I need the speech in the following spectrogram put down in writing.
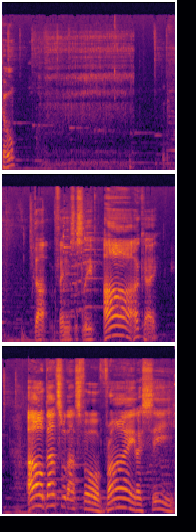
Cool. That thing's asleep. Ah, okay. Oh, that's what that's for. Right, I see.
